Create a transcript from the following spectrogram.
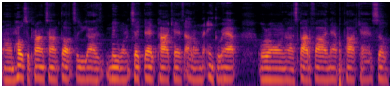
um, host of Primetime Thoughts. So you guys may want to check that podcast out on the Anchor app or on uh, Spotify and Apple Podcasts. So,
